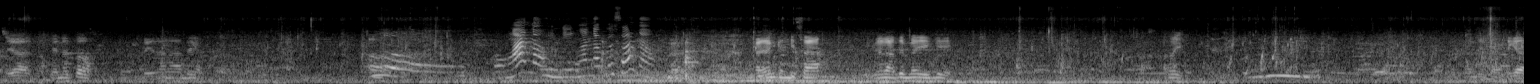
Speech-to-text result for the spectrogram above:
Ayan, okay na to. Tayo na natin. Ah, O nga no, hindi nga nabasa na. Ayan guys ha. Tignan natin maigi. Okay. Andito, tiga.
